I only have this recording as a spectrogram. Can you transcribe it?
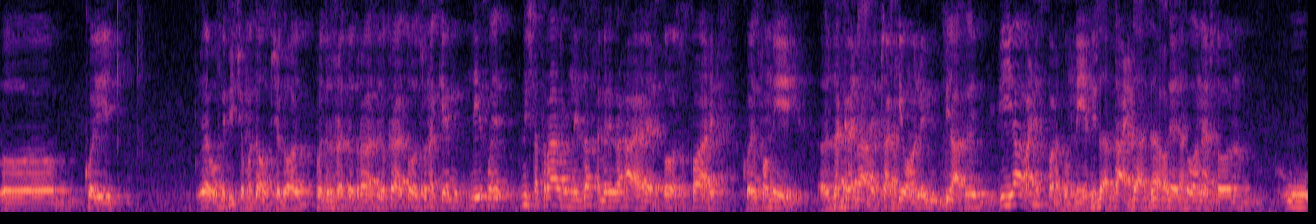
uh, koji evo vidit ćemo da li će ga podržati, odraditi do kraja, to su neke, nismo ništa tražili ni za sebe ni za HRS, to su stvari koje smo mi za Za građane, grad, čak da. i on, ja se, i javanje sporazum nije ništa tajno, sve je ok. to nešto u,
